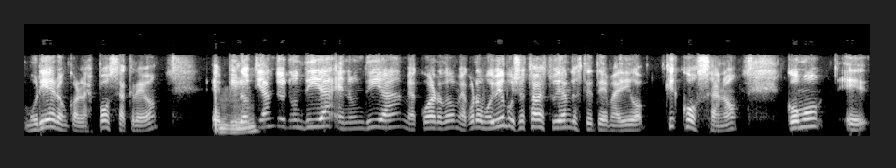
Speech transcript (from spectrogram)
murieron con la esposa, creo, eh, piloteando en un día, en un día, me acuerdo, me acuerdo muy bien, porque yo estaba estudiando este tema y digo, qué cosa, ¿no? Cómo eh,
